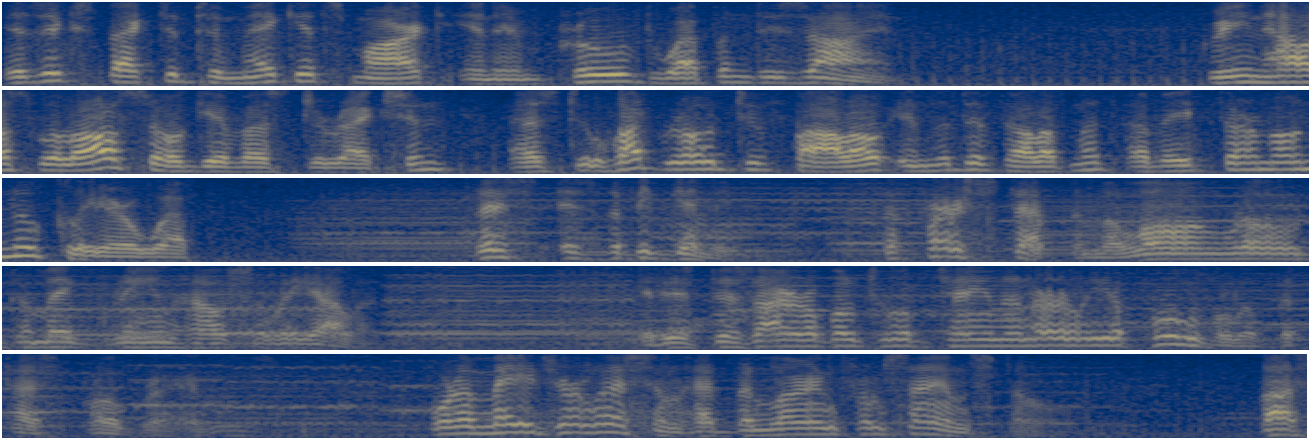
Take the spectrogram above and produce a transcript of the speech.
is expected to make its mark in improved weapon design. Greenhouse will also give us direction as to what road to follow in the development of a thermonuclear weapon. This is the beginning, the first step in the long road to make Greenhouse a reality. It is desirable to obtain an early approval of the test programs, for a major lesson had been learned from sandstone. Thus,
